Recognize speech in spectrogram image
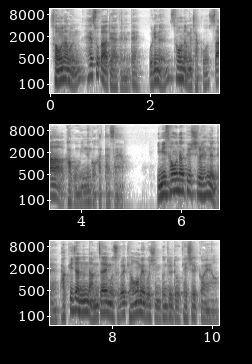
서운함은 해소가 돼야 되는데 우리는 서운함을 자꾸 쌓아가고 있는 것 같아서요. 이미 서운한 표시를 했는데 바뀌지 않는 남자의 모습을 경험해 보신 분들도 계실 거예요.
